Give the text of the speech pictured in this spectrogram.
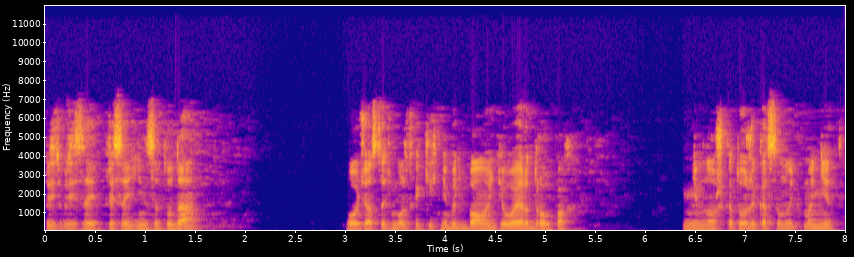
Присоединиться туда, поучаствовать может в каких-нибудь баунти аирдропах, немножко тоже косануть монет.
